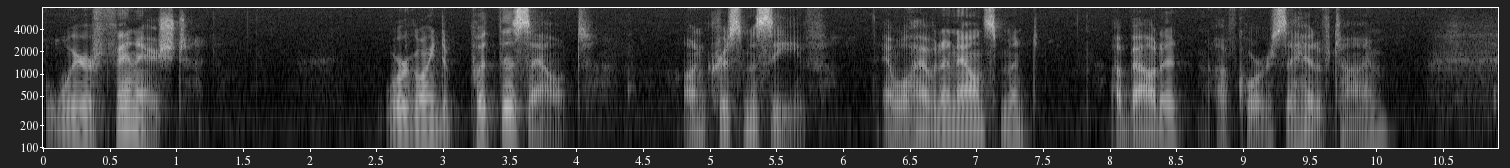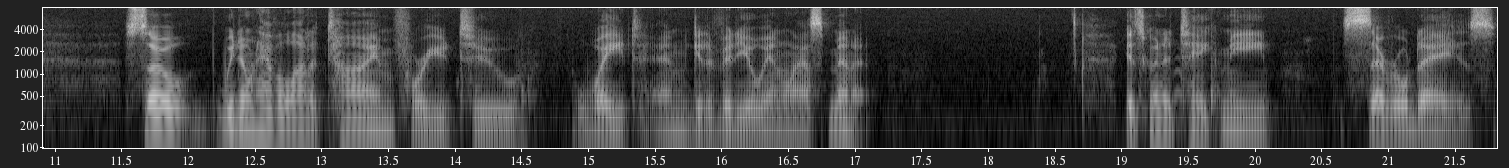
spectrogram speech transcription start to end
we're finished, we're going to put this out on Christmas Eve. And we'll have an announcement about it, of course, ahead of time. So we don't have a lot of time for you to wait and get a video in last minute it's going to take me several days.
